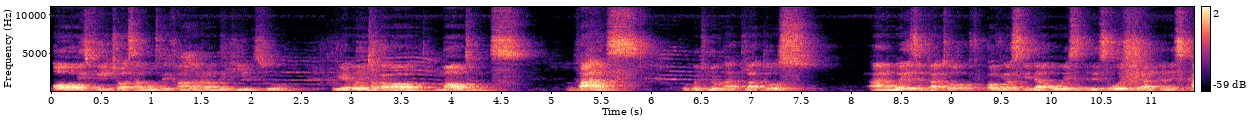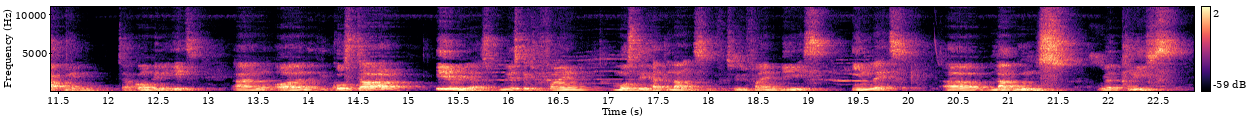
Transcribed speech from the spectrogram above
All these features are mostly found around the hill too. We are going to talk about mountains, valleys. We're going to look at plateaus. And where there's a plateau, obviously there always, there's always an, escarpment to accompany it. And on the coastal areas, we expect to find mostly headlands, we expect to find bays, inlets, uh, lagoons, we have cliffs,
